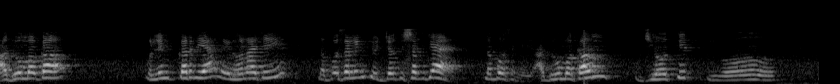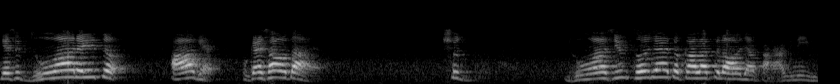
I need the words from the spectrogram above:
अधूमक पुलिंग कर दिया, लेकिन होना चाहिए। नपुसलिंग ज्योतिष शब्द क्या है? नपुसलिंग अधूमकम ज्योतिर जैसे धुआँ रहित आग है, वो कैसा होता है? शुद्ध होता है। धुआँ युक्त हो जाए तो काला पीला हो जाता है, अग्नि भी।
